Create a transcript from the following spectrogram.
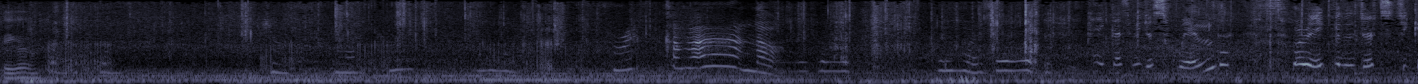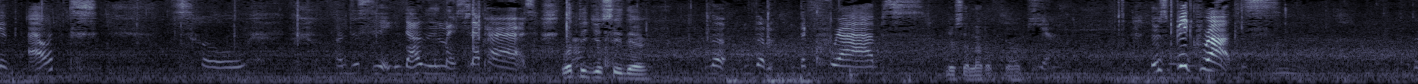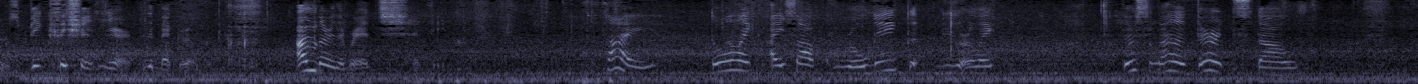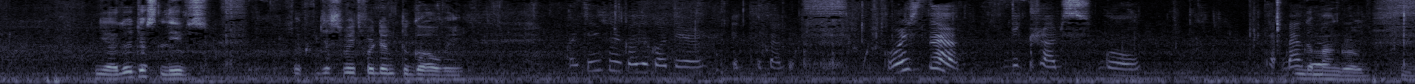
Okay, go. Come on. Hey guys, we just swimmed. We're waiting for the dirt to get out. So I'm just sitting down in my slippers. What did you see there? The the the crabs. There's a lot of crabs. Yeah. There's big crabs. There's big fishes here in the back room. Under the bridge, I think. Hi. Though like I saw crow lake, these are like there's a lot of dirt still. Yeah, they're just leaves. So just wait for them to go away. I think we're gonna go there in the back room. Where's the the crabs go? That In the mangrove? mangrove. Yeah.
